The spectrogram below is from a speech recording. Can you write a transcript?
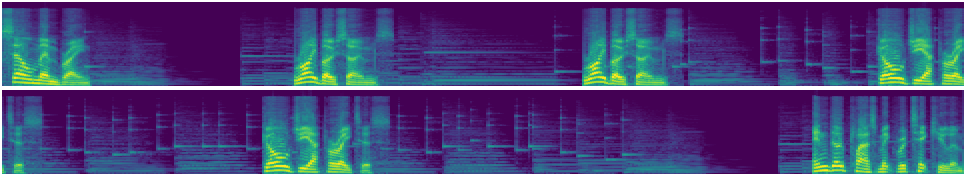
Cell membrane Ribosomes Ribosomes Golgi apparatus Golgi apparatus Endoplasmic reticulum.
